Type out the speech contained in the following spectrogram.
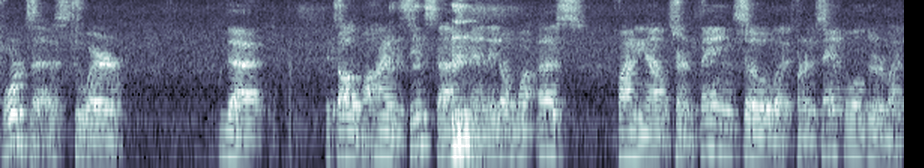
towards us to where that it's all behind the scenes stuff and they don't want us finding out certain things. So, like, for an example, they're like,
